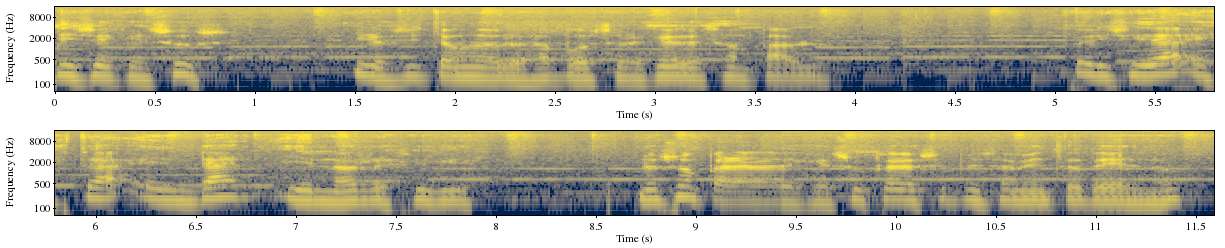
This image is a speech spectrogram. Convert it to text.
Dice Jesús, y lo cita uno de los apóstoles, creo de San Pablo. Felicidad está en dar y en no recibir. No son palabras de Jesús, pero es el pensamiento de Él, ¿no?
